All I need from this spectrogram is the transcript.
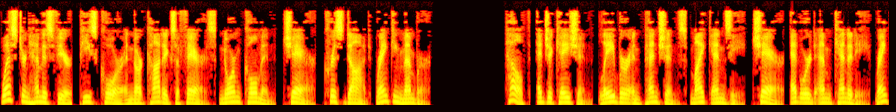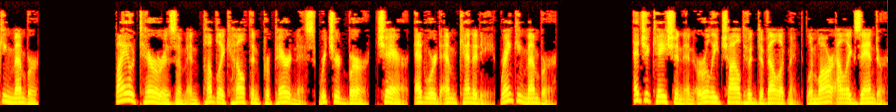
Western Hemisphere, Peace Corps and Narcotics Affairs Norm Coleman, Chair, Chris Dodd, Ranking Member Health, Education, Labor and Pensions Mike Enzi, Chair, Edward M. Kennedy, Ranking Member Bioterrorism and Public Health and Preparedness Richard Burr, Chair, Edward M. Kennedy, Ranking Member Education and Early Childhood Development Lamar Alexander,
